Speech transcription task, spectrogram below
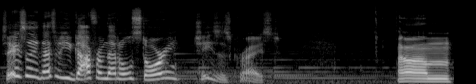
seriously, that's what you got from that whole story?" Jesus Christ. Um,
